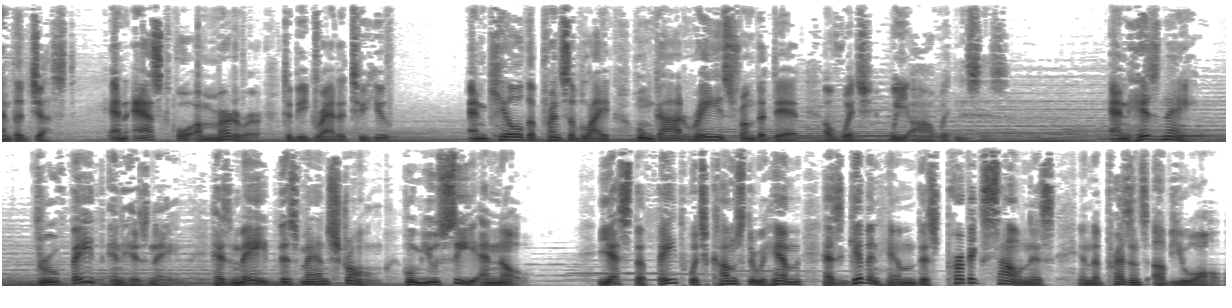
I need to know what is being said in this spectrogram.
and the just, and asked for a murderer to be granted to you, and killed the Prince of Life, whom God raised from the dead, of which we are witnesses. And his name, through faith in his name, has made this man strong, whom you see and know. Yes, the faith which comes through him has given him this perfect soundness in the presence of you all.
